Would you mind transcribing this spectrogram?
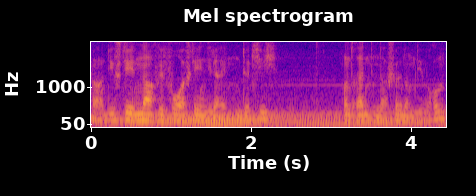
Ja, die stehen nach wie vor, stehen die da hinten dütschig und rennten da schön um die rum.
